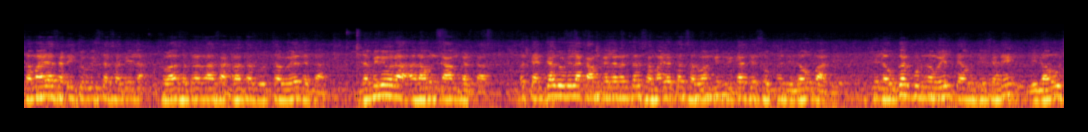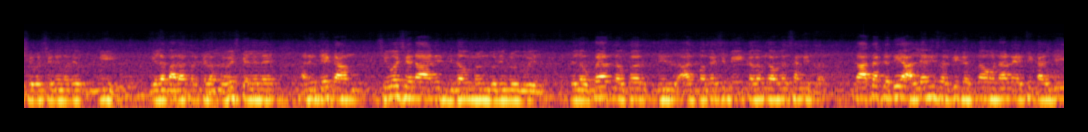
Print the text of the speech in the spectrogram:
समाजासाठी चोवीस तासातील सोळा सतरा तास अठरा तास रोजचा वेळ देतात. जमिनीवर रा- राहून काम करतात. पण त्यांच्या जोडीला काम केल्यानंतर समाजाचा सर्वांगीण विकास हे स्वप्न जिजाऊ पाहते. ते लवकर पूर्ण होईल त्या उद्देशाने जिजाऊ शिवसेनेमध्ये मी गेल्या बारा तारखेला प्रवेश केलेला आहे. आणि जे काम शिवसेना आणि जिजाऊ मिळून दोन्ही मिळून होईल ते लवकरात लवकर जी आज मगाशी मी कलमगावला सांगितलं. तर आता कधी आल्यानीसारखी घटना होणार नाही याची काळजी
